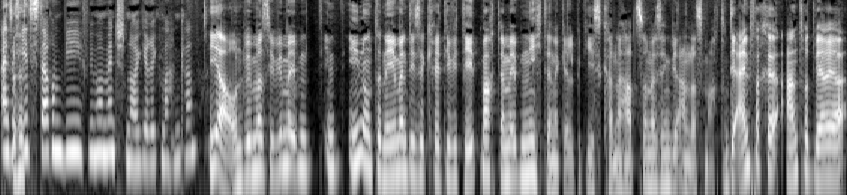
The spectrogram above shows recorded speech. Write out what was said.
Also geht es darum, wie, wie man Menschen neugierig machen kann? Ja, und wie man, sie, wie man eben in, in Unternehmen diese Kreativität macht, wenn man eben nicht eine gelbe Gießkanne hat, sondern es irgendwie anders macht. Und die einfache Antwort wäre ja,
